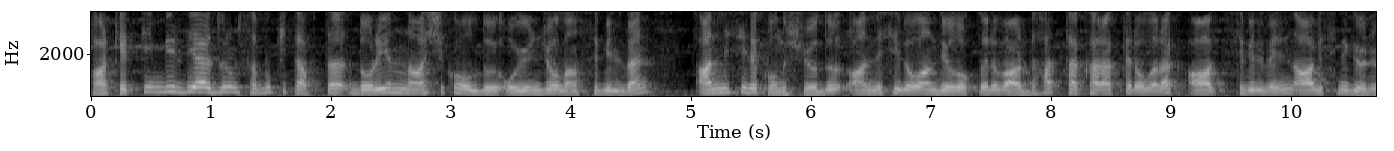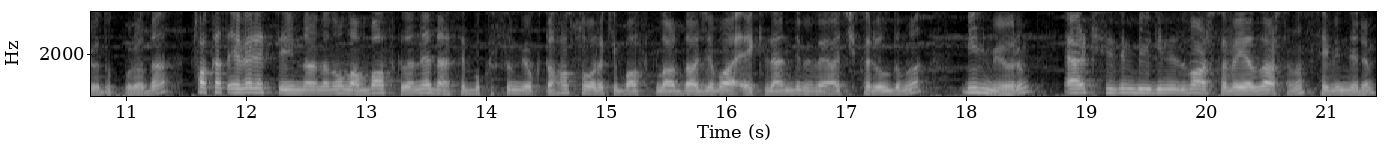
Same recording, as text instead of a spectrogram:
Fark ettiğim bir diğer durumsa bu kitapta Dorian'ın aşık olduğu oyuncu olan Sybil Van annesiyle konuşuyordu. Annesiyle olan diyalogları vardı. Hatta karakter olarak abi, Sibyl abisini görüyorduk burada. Fakat Everest yayınlarından olan baskıda nedense bu kısım yok. Daha sonraki baskılarda acaba eklendi mi veya çıkarıldı mı bilmiyorum. Eğer ki sizin bilginiz varsa ve yazarsanız sevinirim.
